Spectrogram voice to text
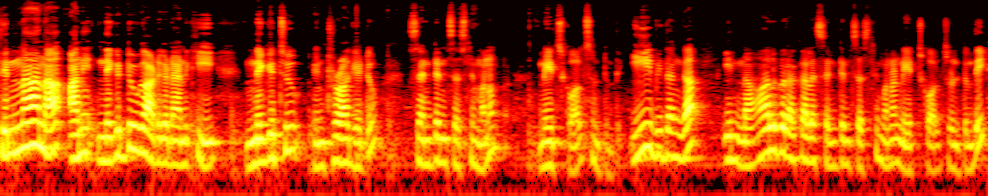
తిన్నానా అని నెగిటివ్గా అడగడానికి నెగిటివ్ ఇంట్రాగేటివ్ సెంటెన్సెస్ని మనం నేర్చుకోవాల్సి ఉంటుంది. ఈ విధంగా ఈ నాలుగు రకాల సెంటెన్సెస్ని మనం నేర్చుకోవాల్సి ఉంటుంది.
